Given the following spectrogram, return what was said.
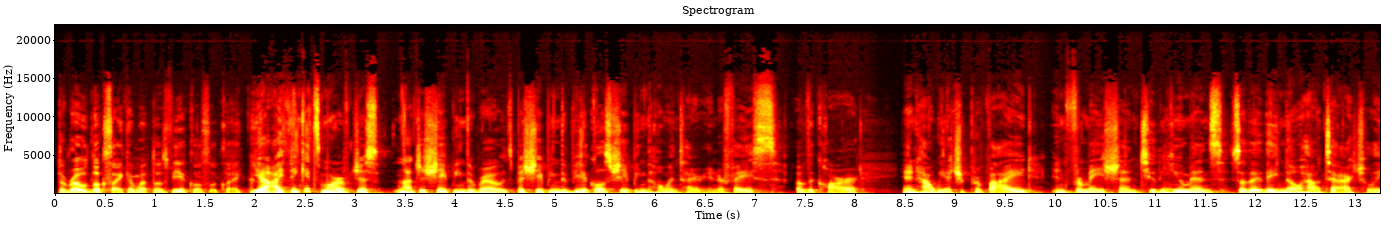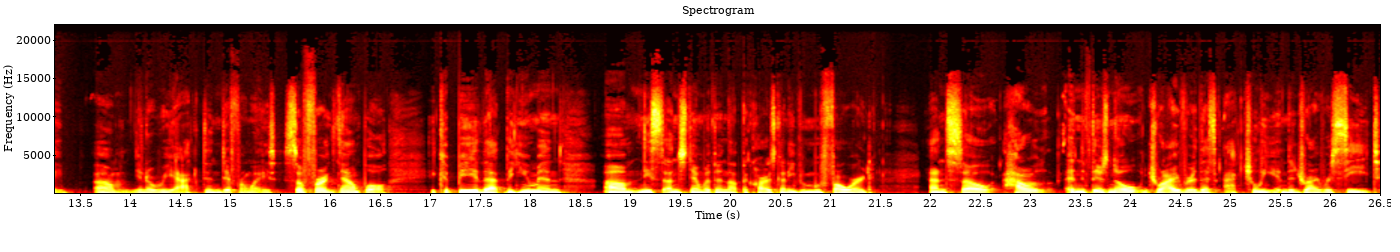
the road looks like and what those vehicles look like? Yeah, I think it's more of just not just shaping the roads, but shaping the vehicles, shaping the whole entire interface of the car and how we actually provide information to the humans so that they know how to actually um, you know react in different ways. So for example it could be that the human um, needs to understand whether or not the car is going to even move forward. And so how and if there's no driver that's actually in the driver's seat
